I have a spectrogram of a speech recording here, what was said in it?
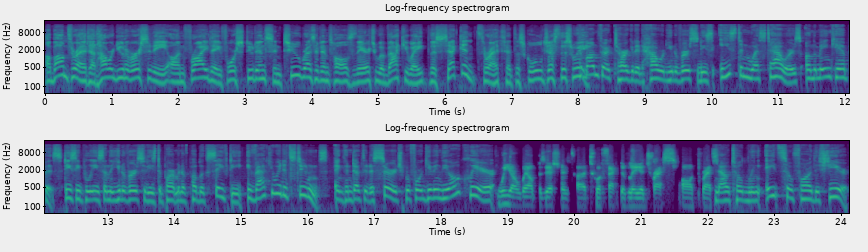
A bomb threat at Howard University on Friday forced students in two residence halls there to evacuate. The second threat at the school just this week. The bomb threat targeted Howard University's east and west towers on the main campus. DC police and the university's Department of Public Safety evacuated students and conducted a search before giving the all clear. We are well positioned uh, to effectively address all threats. Now totaling eight so far this year.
